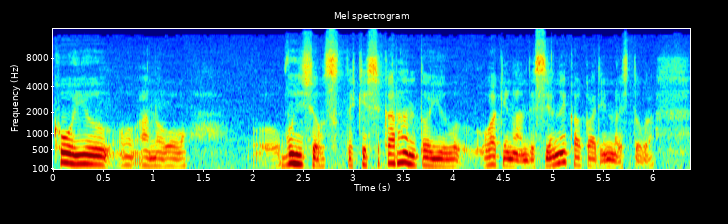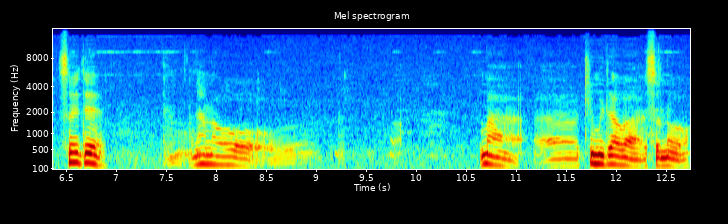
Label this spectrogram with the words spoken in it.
こういうあの文章を吸ってけしからんというわけなんですよね係の人が。それであのまあ君らはその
